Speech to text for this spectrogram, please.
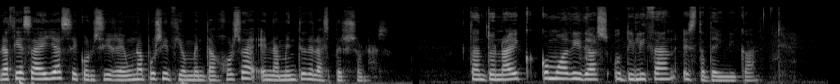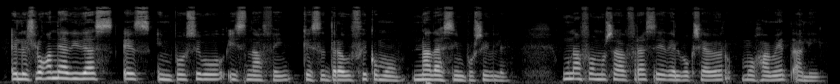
Gracias a ella se consigue una posición ventajosa en la mente de las personas. Tanto Nike como Adidas utilizan esta técnica. El eslogan de Adidas es Impossible is nothing, que se traduce como Nada es imposible, una famosa frase del boxeador Mohamed Ali.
